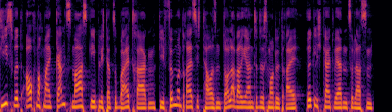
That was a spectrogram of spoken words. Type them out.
dies wird auch nochmal ganz maßgeblich dazu beitragen, die 35.000 Dollar Variante des Model 3 Wirklichkeit werden zu lassen.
